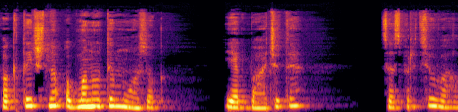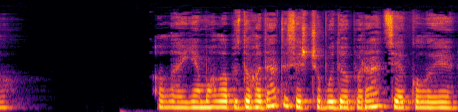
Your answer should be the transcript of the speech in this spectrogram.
фактично обманути мозок. Як бачите, це спрацювало. Але я могла б здогадатися, що буде операція, коли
